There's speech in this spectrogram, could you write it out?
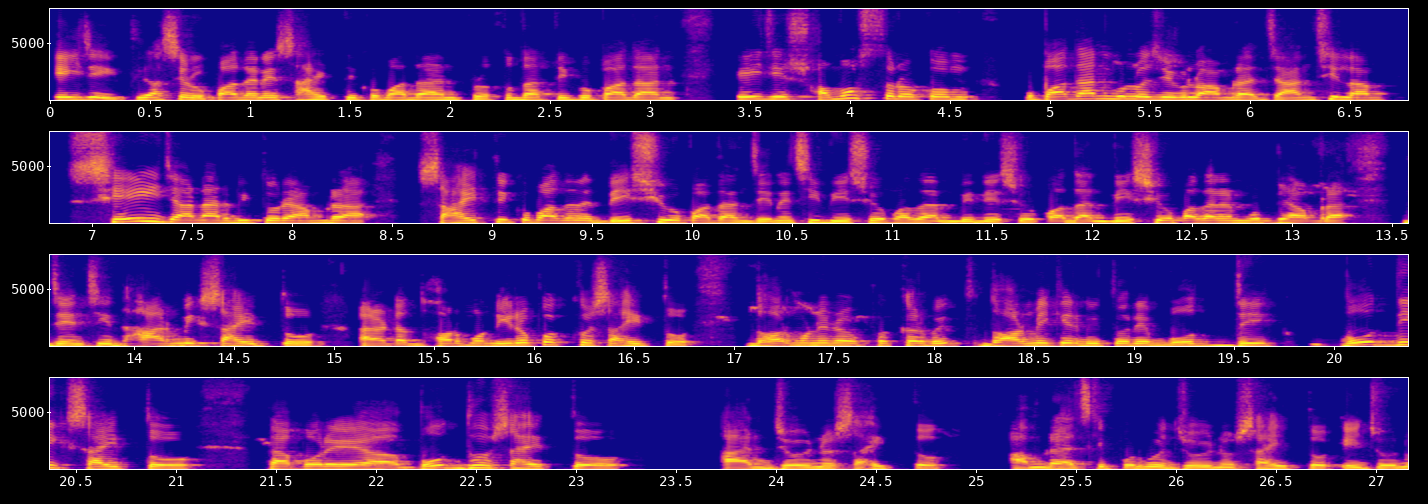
এই যে ইতিহাসের উপাদানে সাহিত্যিক উপাদান, প্রত্নতাত্ত্বিক উপাদান, এই যে সমস্ত রকম উপাদানগুলো যেগুলো আমরা জানছিলাম, সেই জানার ভিতরে আমরা সাহিত্যিক উপাদানে দেশীয় উপাদান জেনেছি, দেশীয় উপাদান বিদেশি উপাদান, দেশীয় উপাদানের মধ্যে আমরা জেনেছি ধার্মিক সাহিত্য আর একটা ধর্ম নিরপেক্ষ সাহিত্য। ধর্ম নিরপেক্ষের ভিত- ধার্মিকের ভিতরে বৌদ্ধিক বৌদ্ধিক সাহিত্য, তারপরে বৌদ্ধ সাহিত্য আর জৈন সাহিত্য। আমরা আজকে পড়ব জৈন সাহিত্য। এই জৈন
